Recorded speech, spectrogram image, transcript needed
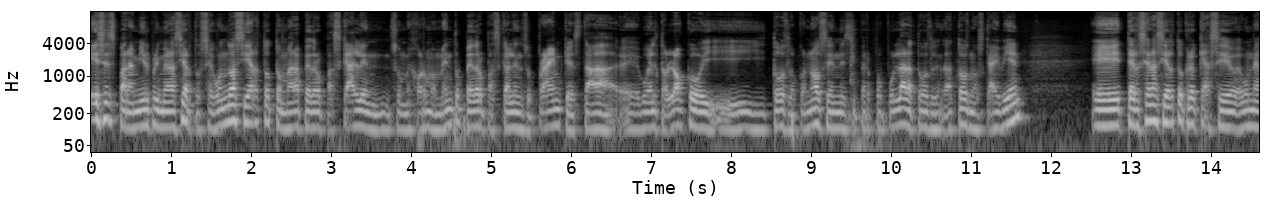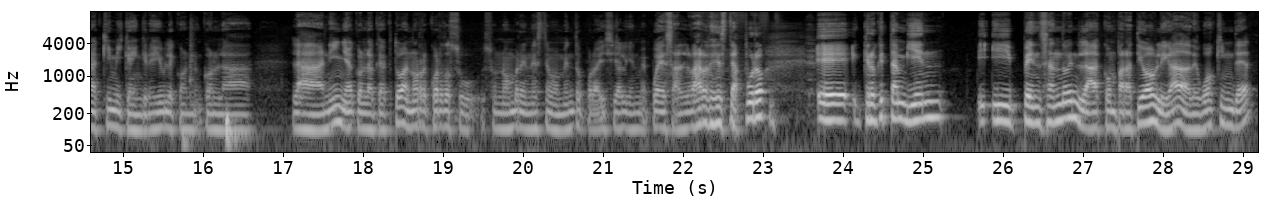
Ese es para mí el primer acierto. Segundo acierto, tomar a Pedro Pascal en su mejor momento. Pedro Pascal en su prime, que está eh, vuelto loco y, todos lo conocen, es hiper popular, a todos, a todos nos cae bien. Eh, tercer acierto, creo que hace una química increíble con, con la, la, niña con la que actúa. No recuerdo su, su, nombre en este momento, por ahí si alguien me puede salvar de este apuro. Eh, creo que también, y, y pensando en la comparativa obligada de Walking Dead,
